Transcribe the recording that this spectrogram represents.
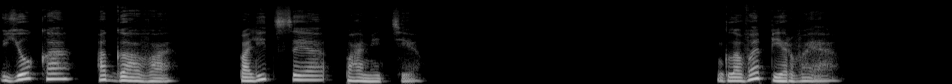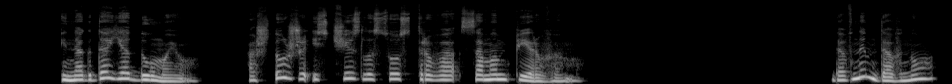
Йока Агава. Полиция памяти. Глава первая. Иногда я думаю, а что же исчезло с острова самым первым? Давным-давно,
